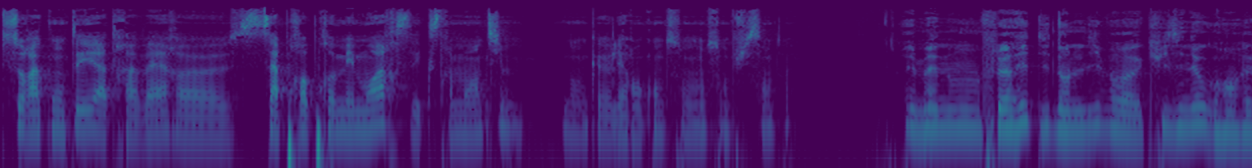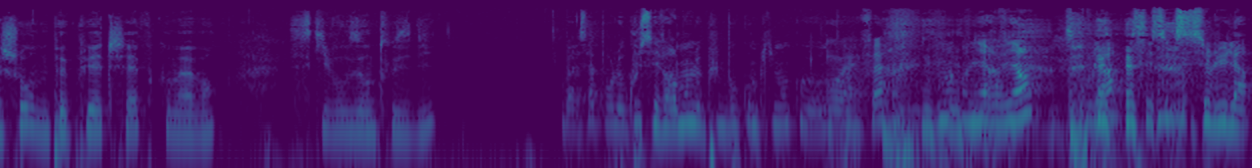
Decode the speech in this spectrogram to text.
se raconter à travers sa propre mémoire, c'est extrêmement intime. Donc euh, les rencontres sont, puissantes. Et Manon Fleury dit dans le livre euh, Cuisiner au grand réchaud, on ne peut plus être chef comme avant. C'est ce qu'ils vous ont tous dit bah ça, pour le coup, c'est vraiment le plus beau compliment qu'on peut vous faire. on y revient. c'est celui-là.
